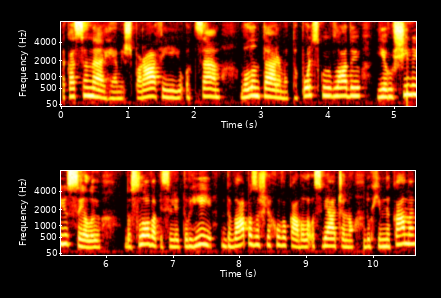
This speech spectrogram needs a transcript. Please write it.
Така синергія між парафією, отцем, волонтерами та польською владою є рушійною силою До слова, після літургії два позашляховика було освячено духівниками,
